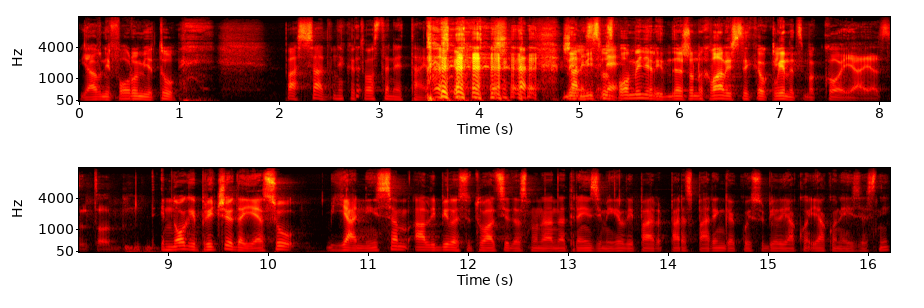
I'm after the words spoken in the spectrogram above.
javni forum je tu. Pa sad, neka to ostane tajna. Ne, mi smo ne. spomenjali, znaš, ono, hvališ se kao klinac, ma ko ja, ja sam to. I mnogi pričaju da jesu, ja nisam, ali bile situacije da smo na, na treninzima igrali par, par sparinga koji su bili jako, jako neizvesni.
